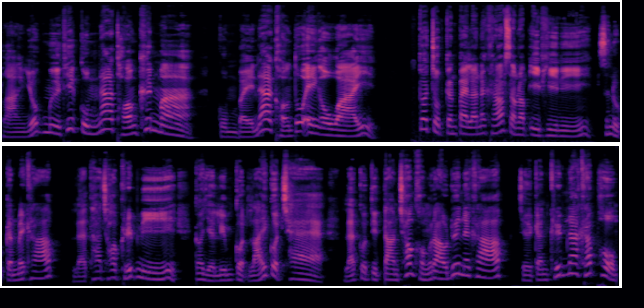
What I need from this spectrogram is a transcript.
พลางยกมือที่กุมหน้าท้องขึ้นมากุมใบหน้าของตัวเองเอาไว้ ก็จบกันไปแล้วนะครับสำหรับ EP นี้ สนุกกันไหมครับ และถ้าชอบคลิปนี้ ก็อย่าลืมกดไลค์กดแชร์ และกดติดตามช่องของเราด้วยนะครับ เจอกันคลิปหน้าครับผม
